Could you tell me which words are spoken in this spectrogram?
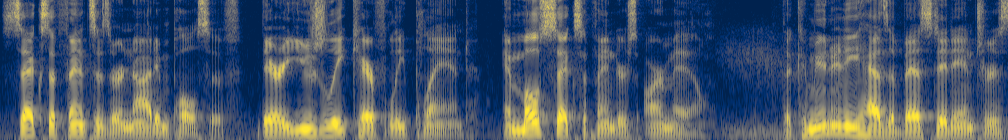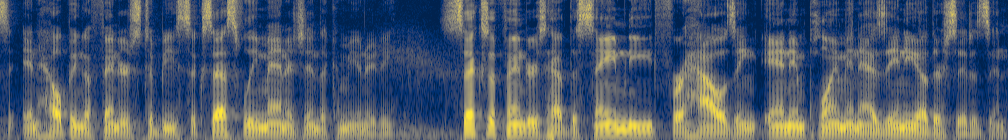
Sex offenses are not impulsive. They are usually carefully planned, and most sex offenders are male. The community has a vested interest in helping offenders to be successfully managed in the community. Sex offenders have the same need for housing and employment as any other citizen.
